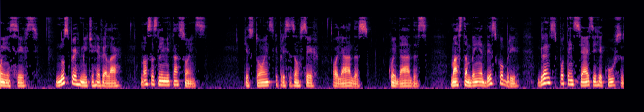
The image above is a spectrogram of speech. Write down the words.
Conhecer-se nos permite revelar nossas limitações, questões que precisam ser olhadas, cuidadas, mas também é descobrir grandes potenciais e recursos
